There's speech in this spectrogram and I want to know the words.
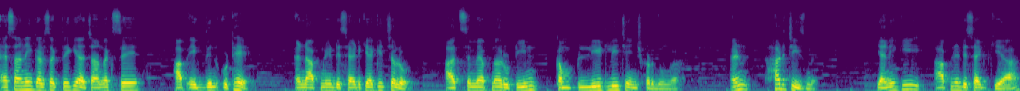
ऐसा नहीं कर सकते कि अचानक से आप एक दिन उठे एंड आपने डिसाइड किया कि चलो, आज से मैं अपना रूटीन कम्प्लीटली चेंज कर दूँगा। एंड हर चीज़ में। यानी कि आपने डिसाइड किया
